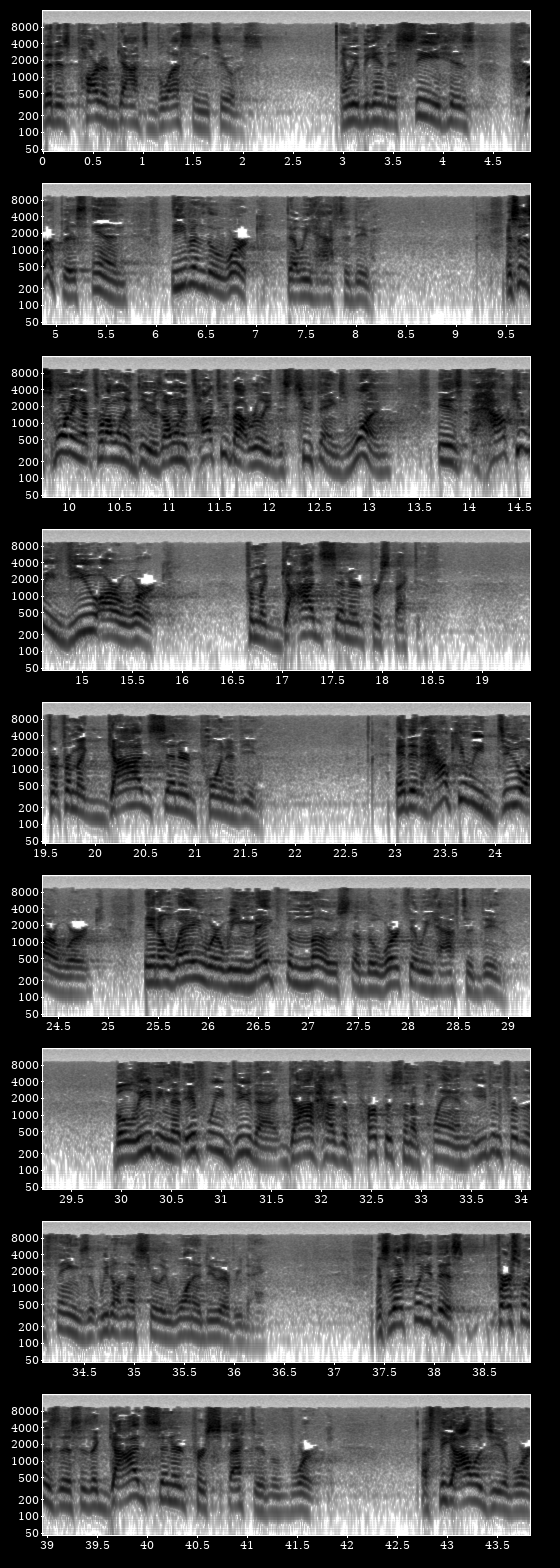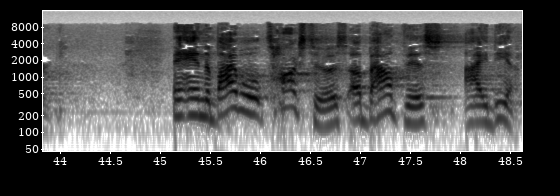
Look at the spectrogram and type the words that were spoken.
that is part of God's blessing to us. And we begin to see his purpose in even the work that we have to do. And so this morning, that's what I want to do is I want to talk to you about really these two things. One, is how can we view our work from a God centered perspective, from a God centered point of view? And then how can we do our work in a way where we make the most of the work that we have to do? Believing that if we do that, God has a purpose and a plan, even for the things that we don't necessarily want to do every day. And so let's look at this. First one is this is a God centered perspective of work a theology of work. And the Bible talks to us about this idea.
